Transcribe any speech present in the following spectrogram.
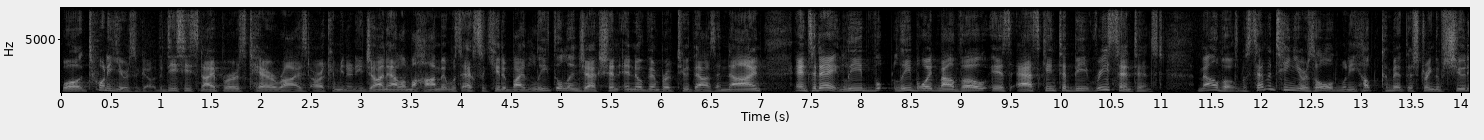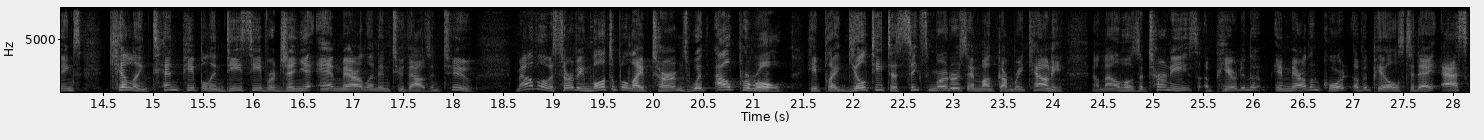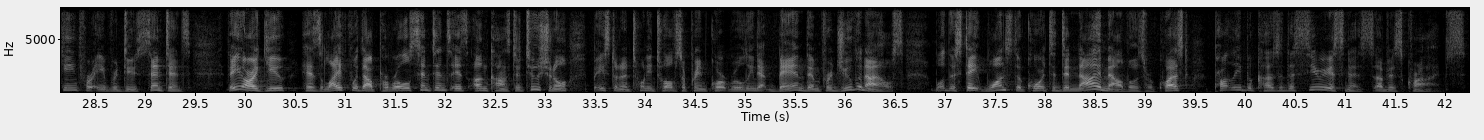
Well, 20 years ago, the D.C. snipers terrorized our community. John Allen Muhammad was executed by lethal injection in November of 2009. And today, Lee, Lee Boyd Malvo is asking to be resentenced. Malvo was 17 years old when he helped commit the string of shootings, killing 10 people in D.C., Virginia, and Maryland in 2002. Malvo is serving multiple life terms without parole. He pled guilty to six murders in Montgomery County. Now, Malvo's attorneys appeared in, the, in Maryland Court of Appeals today asking for a reduced sentence. They argue his life without parole sentence is unconstitutional based on a 2012 Supreme Court ruling that banned them for juveniles. Well, the state wants the court to deny Malvo's request, partly because of the seriousness of his crimes.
